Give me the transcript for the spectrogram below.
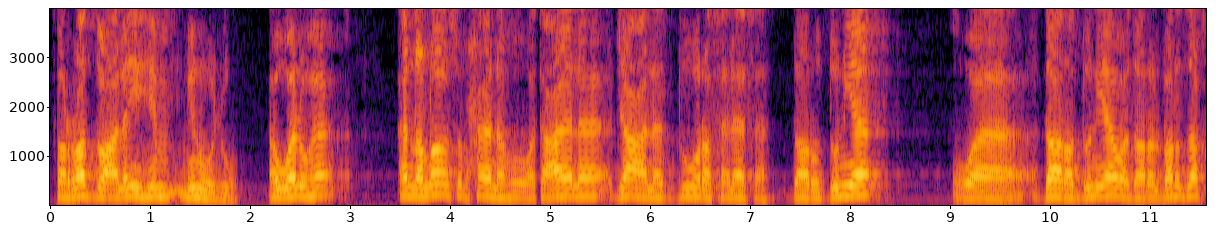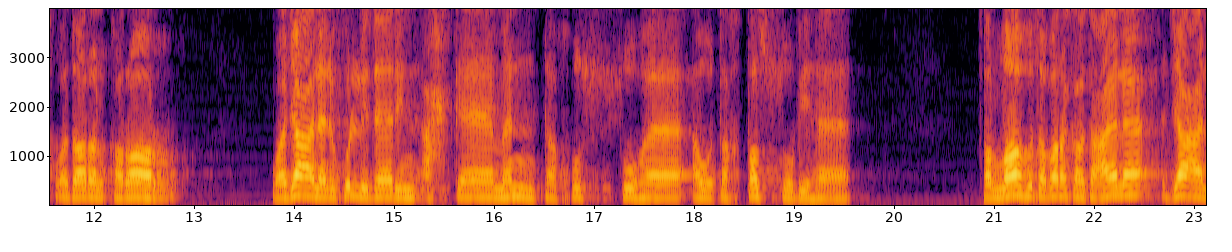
فالرد عليهم من وجوه. أولها أن الله سبحانه وتعالى جعل الدور ثلاثة دار الدنيا ودار الدنيا ودار البرزخ ودار القرار. وجعل لكل دار أحكاما تخصها أو تختص بها. فالله تبارك وتعالى جعل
